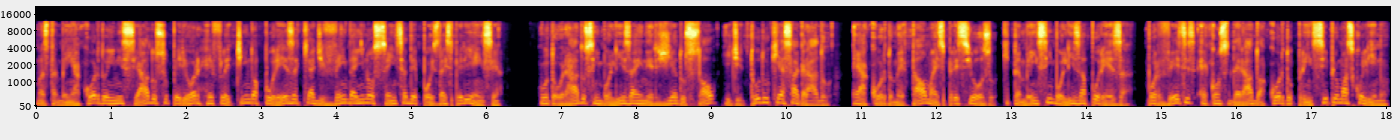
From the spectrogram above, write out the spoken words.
mas também a cor do iniciado superior refletindo a pureza que advém da inocência depois da experiência. O dourado simboliza a energia do sol e de tudo o que é sagrado. É a cor do metal mais precioso, que também simboliza a pureza. Por vezes é considerado a cor do princípio masculino,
